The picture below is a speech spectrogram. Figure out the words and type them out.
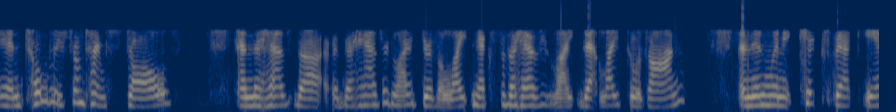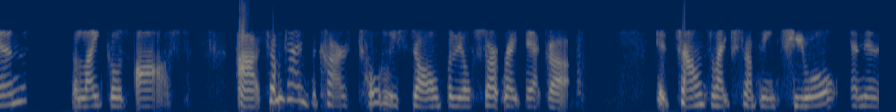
and totally sometimes stalls, and the has the the hazard light. There's a light next to the hazard light. That light goes on, and then when it kicks back in, the light goes off. Uh, sometimes the car's totally stalled, but it'll start right back up. It sounds like something fuel, and then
